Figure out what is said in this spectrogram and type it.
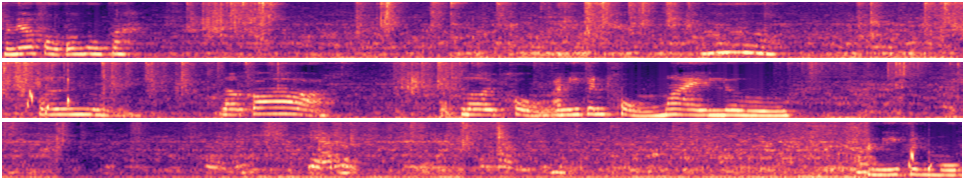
มันเรียกฟองเต้าหู้ปะปึ้งแล้วก็โรยผง อันนี้เป็นผงไมโลอันนี้เป็นมุก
